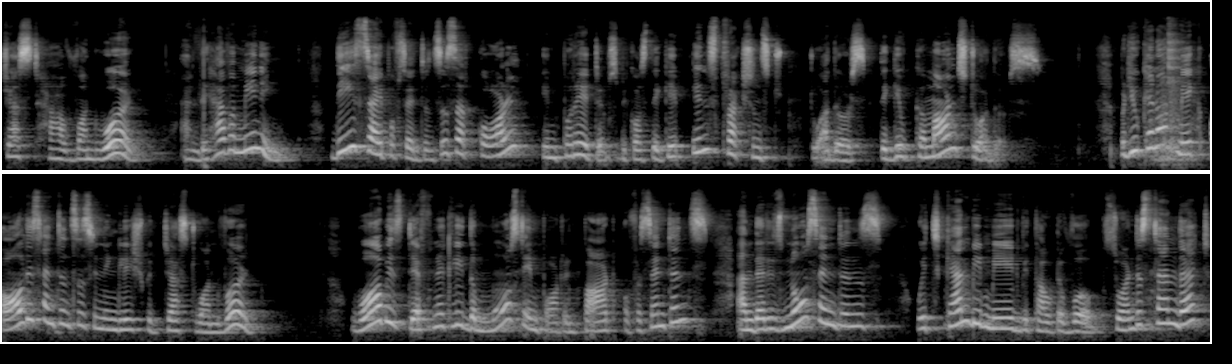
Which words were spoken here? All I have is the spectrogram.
just have one word and they have a meaning. These type of sentences are called imperatives because they give instructions to others. They give commands to others. But you cannot make all the sentences in English with just one word. Verb is definitely the most important part of a sentence and there is no sentence which can be made without a verb. So understand that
